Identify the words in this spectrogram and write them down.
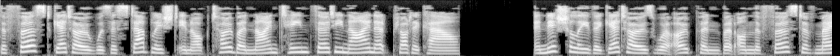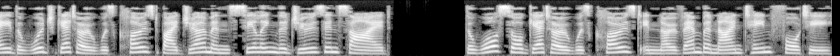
The first ghetto was established in October 1939 at Piotrkow. Initially the ghettos were open but on 1 May the Łódź ghetto was closed by Germans sealing the Jews inside. The Warsaw Ghetto was closed in November 1940.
